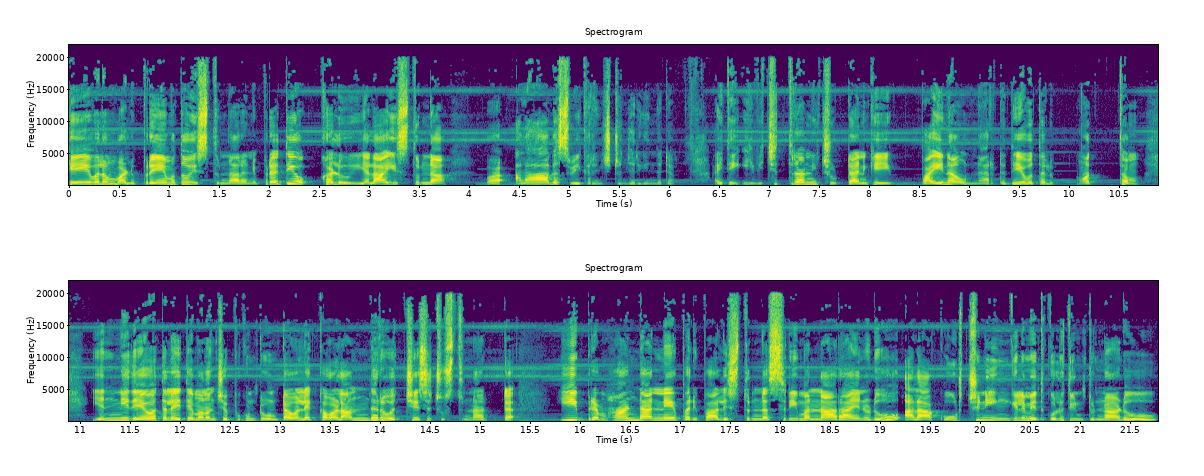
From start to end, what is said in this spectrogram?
కేవలం వాళ్ళు ప్రేమతో ఇస్తున్నారని ప్రతి ఒక్కళ్ళు ఎలా ఇస్తున్నా అలాగ స్వీకరించడం జరిగిందట. అయితే ఈ విచిత్రాన్ని చూడటానికి పైన ఉన్నారట దేవతలు. మొత్తం ఎన్ని దేవతలైతే మనం చెప్పుకుంటూ ఉంటామో లెక్క వాళ్ళందరూ వచ్చేసి చూస్తున్నారట. ఈ బ్రహ్మాండాన్నే పరిపాలిస్తున్న శ్రీమన్నారాయణుడు అలా కూర్చుని ఇంగిలి మెతుకులు తింటున్నాడు.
